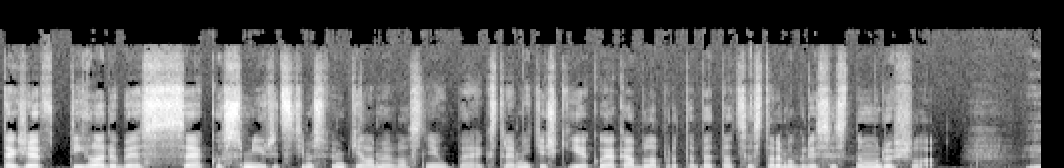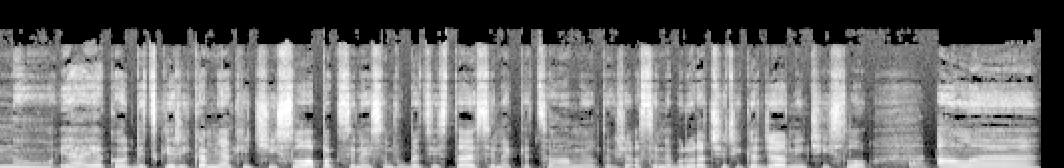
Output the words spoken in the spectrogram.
Takže v téhle době se jako smířit s tím svým tělem je vlastně úplně extrémně těžký. Jako jaká byla pro tebe ta cesta, nebo kdy jsi s tomu došla? No, já jako vždycky říkám nějaký číslo a pak si nejsem vůbec jistá, jestli nekecám, jo, takže asi nebudu radši říkat žádný číslo, ale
